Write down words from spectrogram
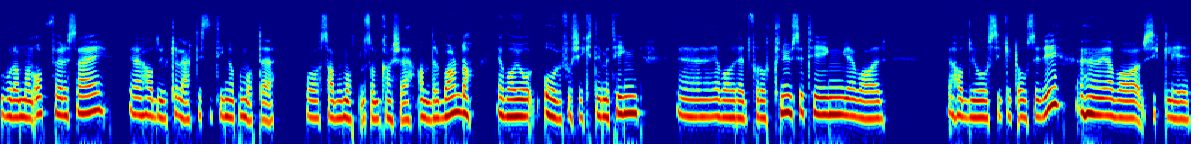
hvordan man oppfører seg. Jeg hadde jo ikke lært disse tinga på på samme måten som kanskje andre barn, da. Jeg var jo overforsiktig med ting, eh, jeg var redd for å knuse ting, jeg var Jeg hadde jo sikkert OCD, eh, jeg var skikkelig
